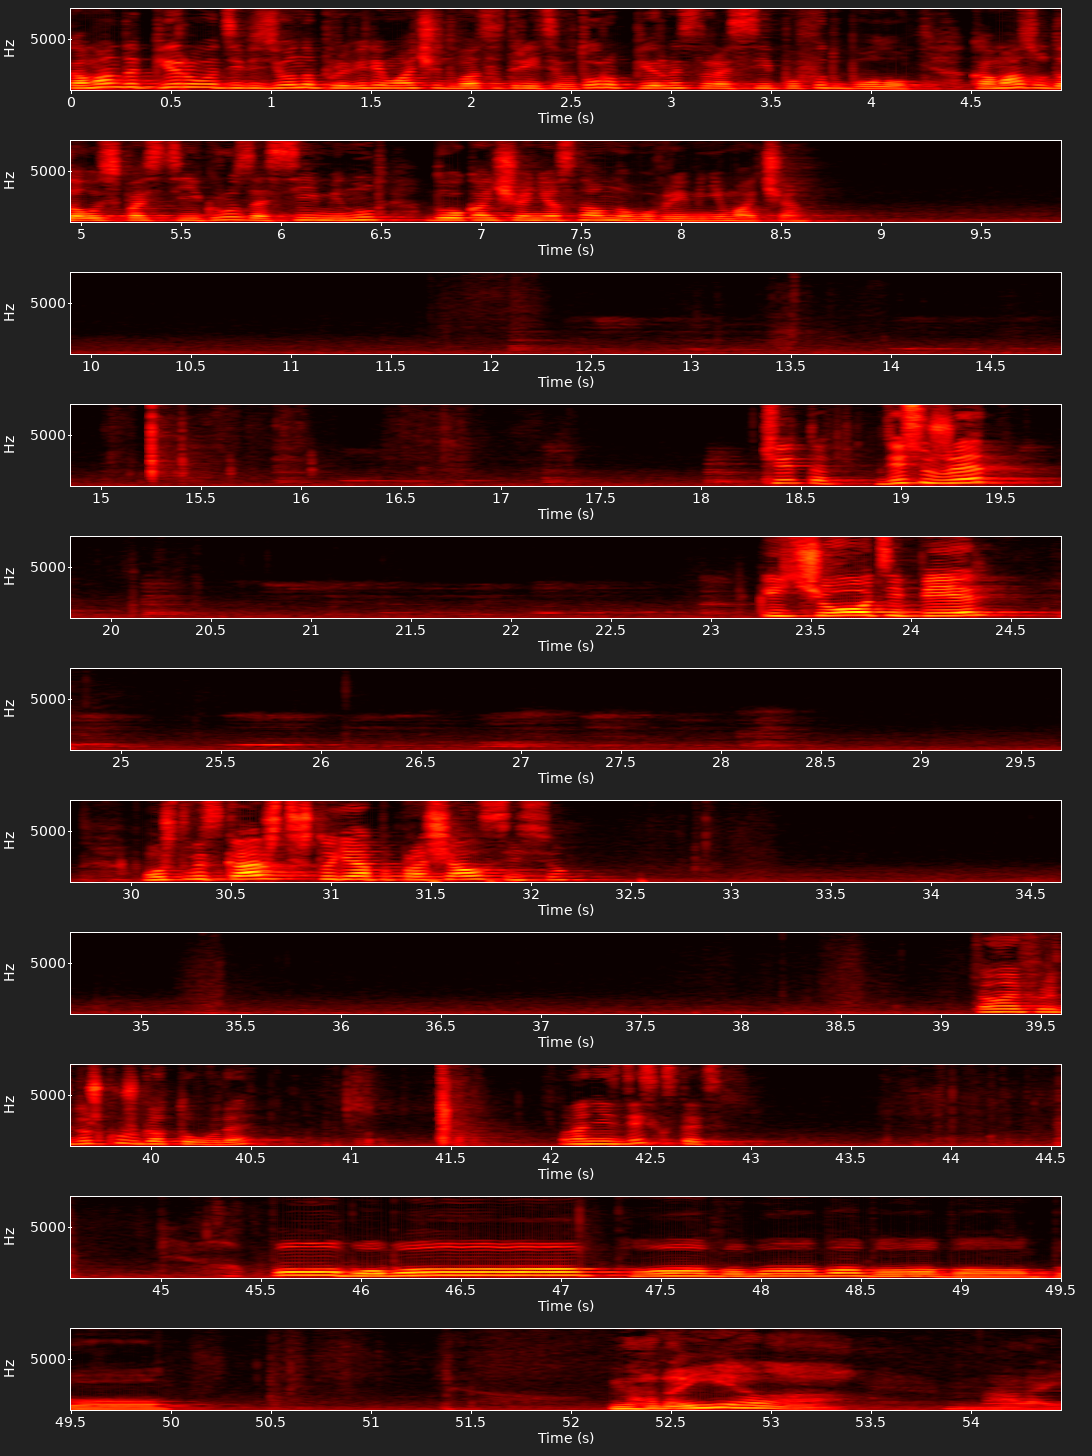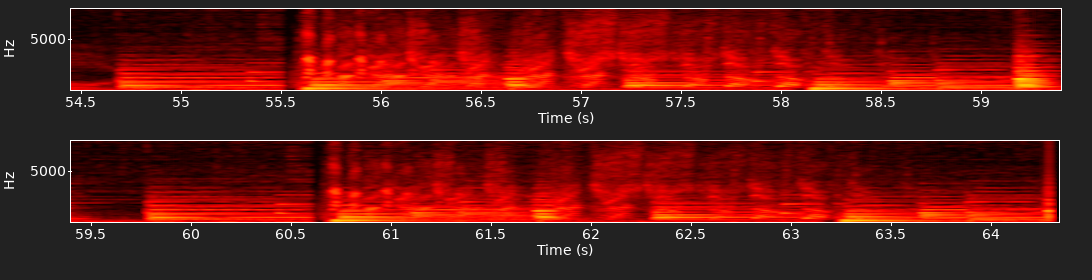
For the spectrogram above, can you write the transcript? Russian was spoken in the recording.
Команда первого дивизиона провели матчи 23-го тура первенства России по футболу. КамАЗу удалось спасти игру за 7 минут до окончания основного времени матча. Че это? Где сюжет? И чё теперь? Может, вы скажете, что я попрощался и все? Она и Фридушка уже готова, да? Она не здесь, кстати? По-бо-бо, по-бо-бо-бо-бо-бо. Надоело. Надоело.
